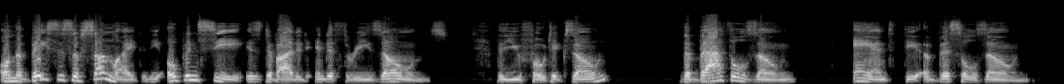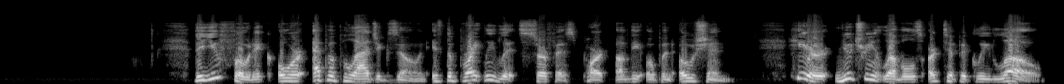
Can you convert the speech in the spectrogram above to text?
On the basis of sunlight, the open sea is divided into three zones. The euphotic zone, the bathyal zone, and the abyssal zone. The euphotic or epipelagic zone is the brightly lit surface part of the open ocean. Here, nutrient levels are typically low,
